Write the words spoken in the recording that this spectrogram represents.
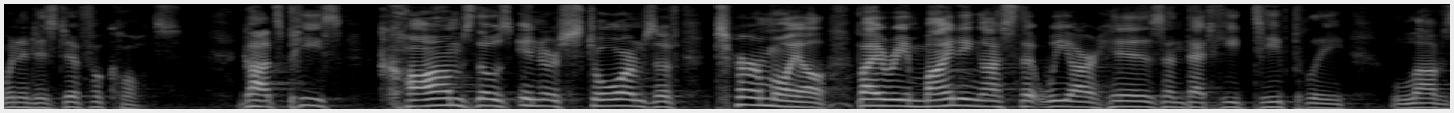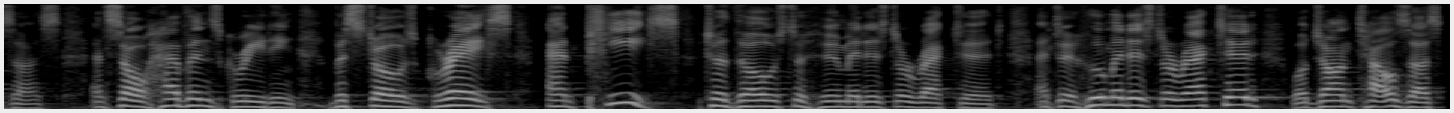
when it is difficult. God's peace calms those inner storms of turmoil by reminding us that we are His and that He deeply loves us. And so heaven's greeting bestows grace and peace to those to whom it is directed. And to whom it is directed? Well, John tells us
